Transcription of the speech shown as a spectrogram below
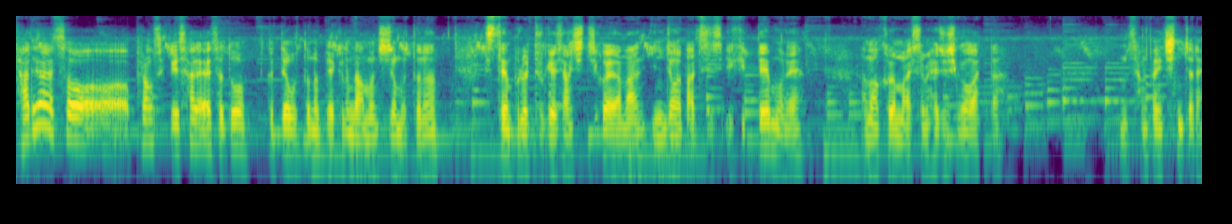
사리아에서 프랑스길 사리아에서도 그때부터는 100km 남은 지점부터는 스탬프를 두 개 이상씩 찍어야만 인정을 받을 수 있기 때문에 아마 그런 말씀을 해주신 것 같다. 음, 상당히 친절해.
